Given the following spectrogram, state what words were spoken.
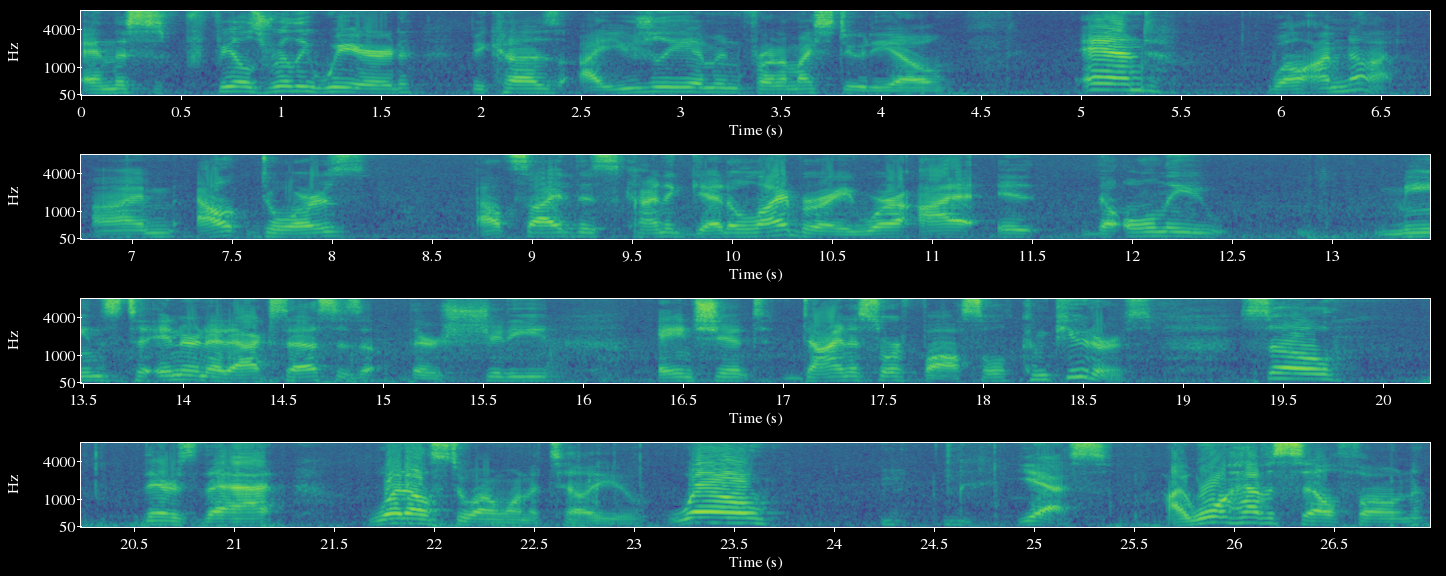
And this feels really weird because I usually am in front of my studio. And, well, I'm not. I'm outdoors, outside this kind of ghetto library where I it, the only means to internet access is their shitty, ancient dinosaur fossil computers. So, there's that. What else do I want to tell you? Well, yes, I won't have a cell phone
